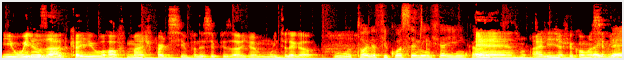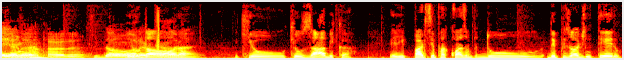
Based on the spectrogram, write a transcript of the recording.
E o William Zabka e o Ralph Macchio participam desse episódio, é muito legal. Puta, olha, ficou a semente aí, hein, cara. É, ali já ficou uma da sementinha ideia, né? plantada. Que da hora, E o da hora é que o, que o Zabka, ele participa quase do, do episódio inteiro.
